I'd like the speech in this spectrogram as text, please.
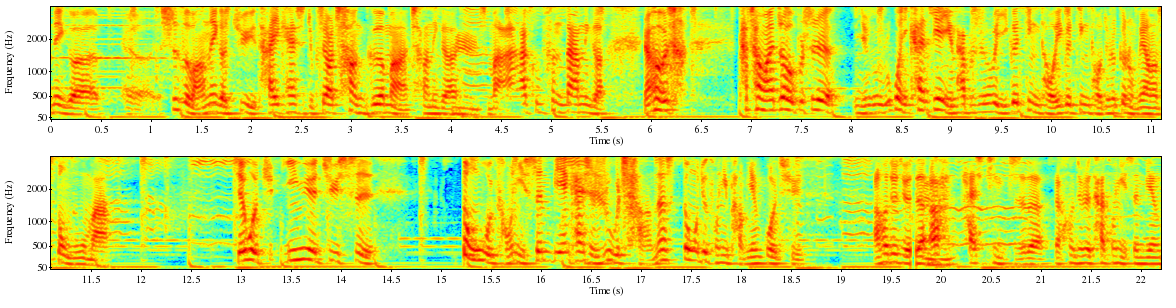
那个呃，狮子王那个剧，他一开始就不是要唱歌嘛，唱那个什么阿库喷大那个，然后他唱完之后，不是你如果你看电影，他不是说一个镜头一个镜头就是各种各样的动物吗？结果剧音乐剧是动物从你身边开始入场，那动物就从你旁边过去，然后就觉得啊还是挺值的。然后就是他从你身边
